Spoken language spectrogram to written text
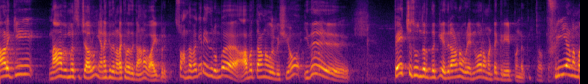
நாளைக்கு நான் விமர்சித்தாலும் எனக்கு இது நடக்கிறதுக்கான வாய்ப்பு இருக்குது ஸோ அந்த வகையில் இது ரொம்ப ஆபத்தான ஒரு விஷயம். இது பேச்சு சுதந்திரத்துக்கு எதிரான ஒரு என்வாரன்மெண்ட்டை கிரியேட் பண்ணுது. ஃப்ரீயாக நம்ம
